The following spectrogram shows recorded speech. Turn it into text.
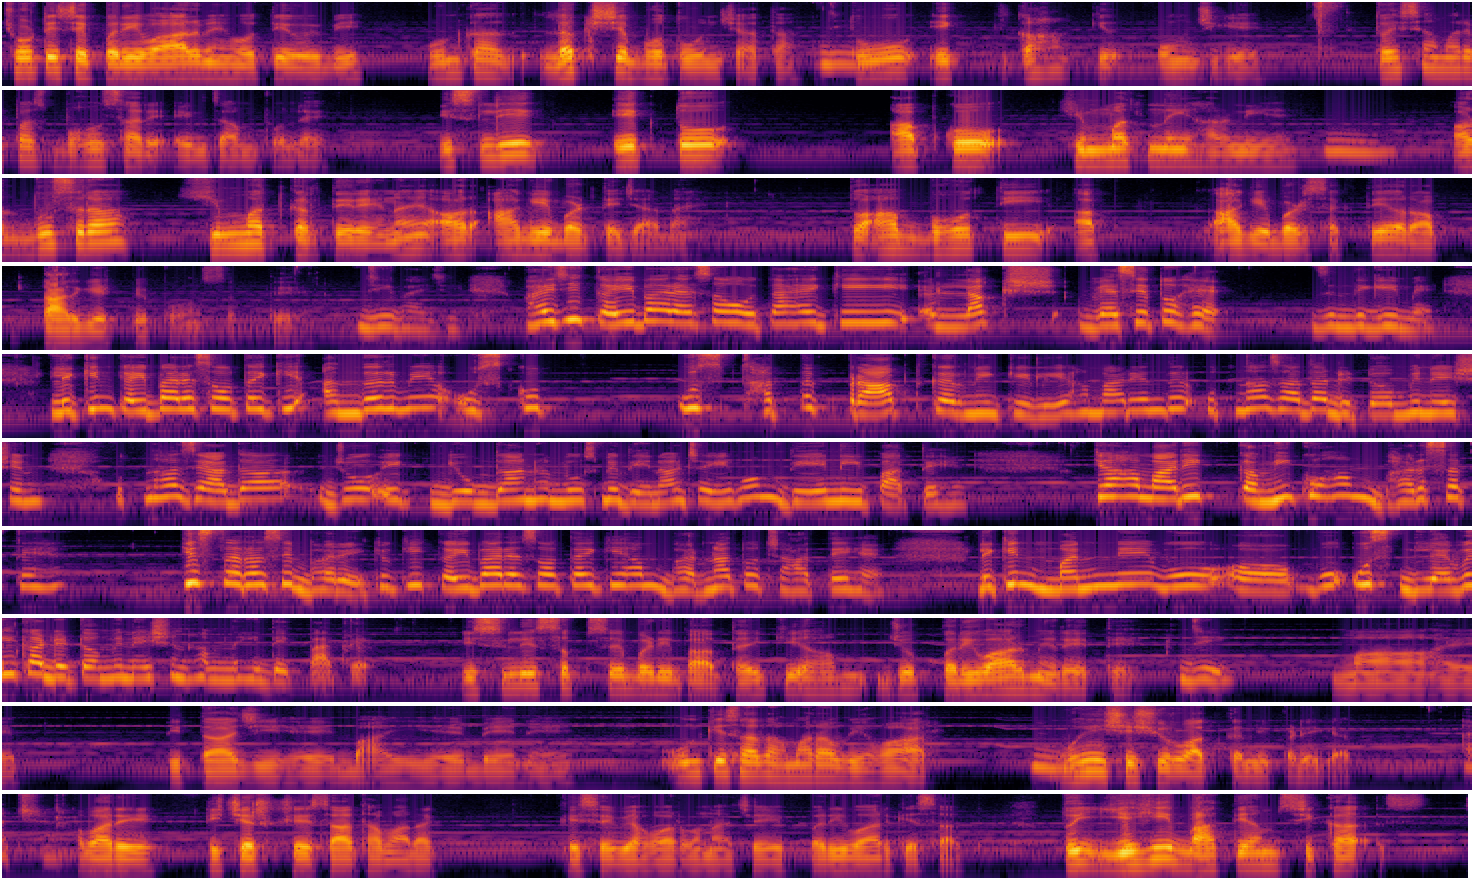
छोटे से परिवार में होते हुए भी उनका लक्ष्य बहुत ऊँचा था। तो वो एक कहाँ पहुँच गए। तो ऐसे हमारे पास बहुत सारे एग्ज़ाम्पल है। इसलिए एक तो आपको हिम्मत नहीं हारनी है हम्म। और दूसरा हिम्मत करते रहना है और आगे बढ़ते जाना है। तो आप बहुत ही आप आगे बढ़ सकते हैं और आप टारगेट पे पहुँच सकते हैं। जी भाई जी। भाई जी, कई बार ऐसा होता है कि लक्ष्य वैसे तो है ज़िंदगी में, लेकिन कई बार ऐसा होता है कि अंदर में उसको उस हद तक प्राप्त करने के लिए हमारे अंदर उतना ज़्यादा डिटर्मिनेशन उतना ज़्यादा जो एक योगदान हमें उसमें देना चाहिए, वो हम दे नहीं पाते हैं। क्या हमारी कमी को हम भर सकते हैं? किस तरह से भरे? क्योंकि कई बार ऐसा होता है कि हम भरना तो चाहते हैं, लेकिन मन में वो वो उस लेवल का डिटर्मिनेशन हम नहीं देख पाते। इसलिए सबसे बड़ी बात है कि हम जो परिवार में रहते हैं जी। माँ है पिताजी है भाई है बहन है उनके साथ हमारा व्यवहार हम्म, वहीं से शुरुआत करनी पड़ेगी। अच्छा। हमारे टीचर्स के साथ हमारा कैसे व्यवहार होना चाहिए परिवार के साथ। तो यही बातें हम सिखा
